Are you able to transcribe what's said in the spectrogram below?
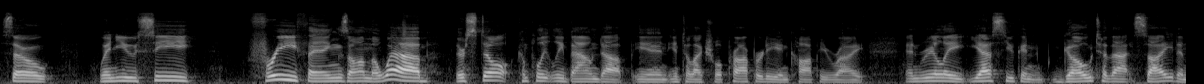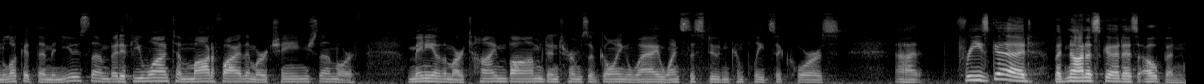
So when you see free things on the web, they're still completely bound up in intellectual property and copyright. And really, yes, you can go to that site and look at them and use them, but if you want to modify them or change them, or many of them are time bombed in terms of going away once the student completes a course, uh, free's good, but not as good as open.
